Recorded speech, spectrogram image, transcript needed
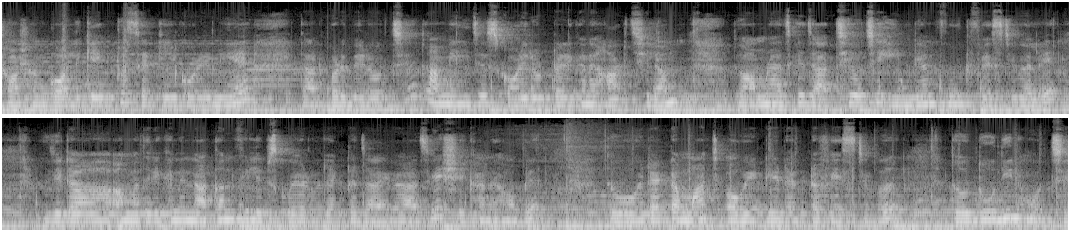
শশাঙ্ক অলিকে একটু সেটেল করে নিয়ে তারপরে বেরোচ্ছে। তো আমি এই জাস্ট করিডোরটার এখানে হাঁটছিলাম। তো আমরা আজকে যাচ্ছি হচ্ছে ইন্ডিয়ান ফুড ফেস্টিভ্যালে যেটা আমাদের এখানে নাতান ফিলিপ স্কোয়ার বলে একটা জায়গা আছে, সেখানে হবে। তো এটা একটা মাচ অওয়েটেড একটা ফেস্টিভ্যাল তো দুদিন হচ্ছে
